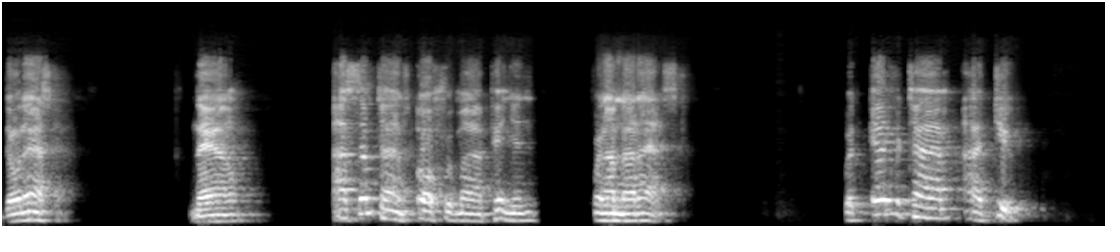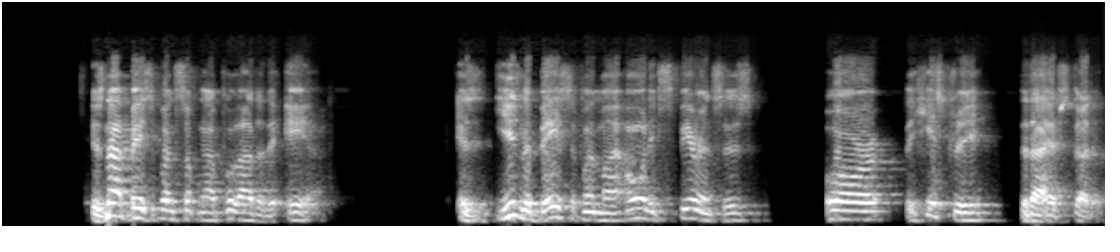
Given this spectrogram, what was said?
don't ask him. Now, I sometimes offer my opinion when I'm not asked. But every time I do, it's not based upon something I pull out of the air. It's usually based upon my own experiences or the history that I have studied.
